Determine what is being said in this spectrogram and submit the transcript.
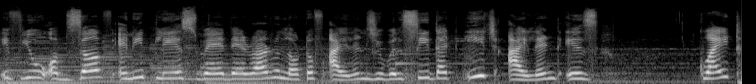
If you observe any place where there are a lot of islands, you will see that each island is quite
